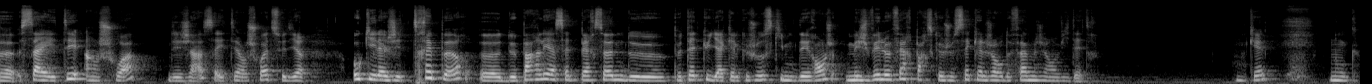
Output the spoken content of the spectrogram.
euh, ça a été un choix, déjà, ça a été un choix de se dire, ok là j'ai très peur euh, de parler à cette personne de peut-être qu'il y a quelque chose qui me dérange, mais je vais le faire parce que je sais quel genre de femme j'ai envie d'être. Ok? Donc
